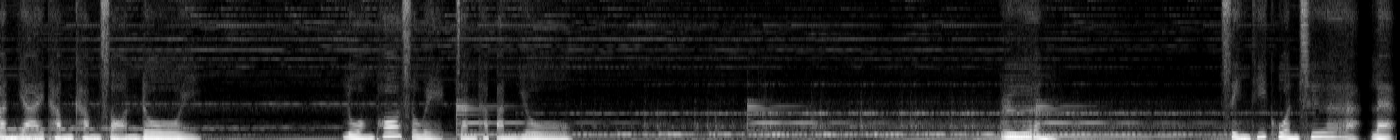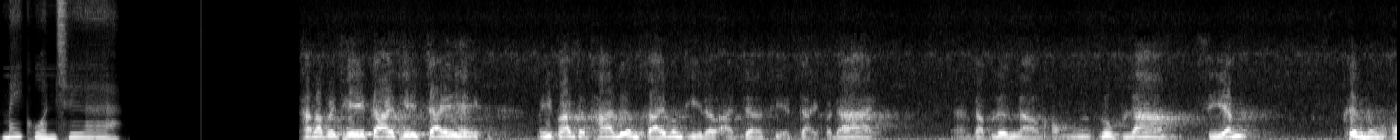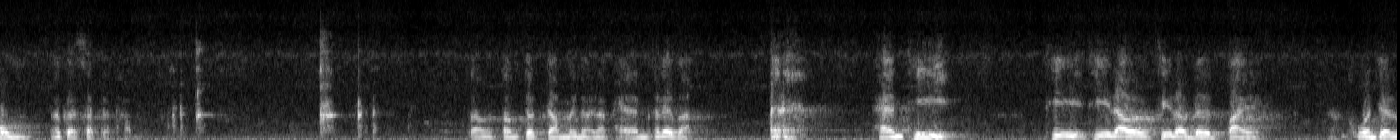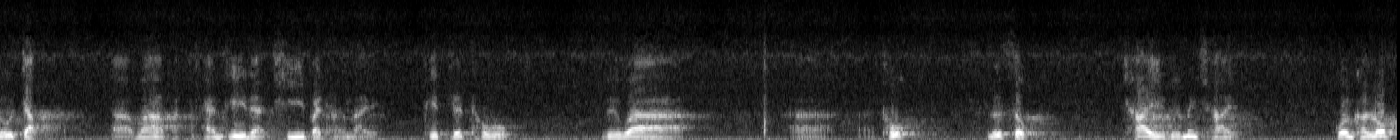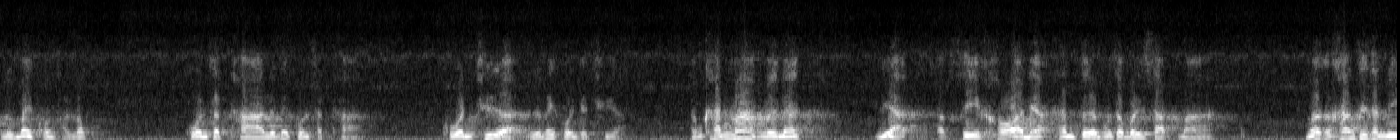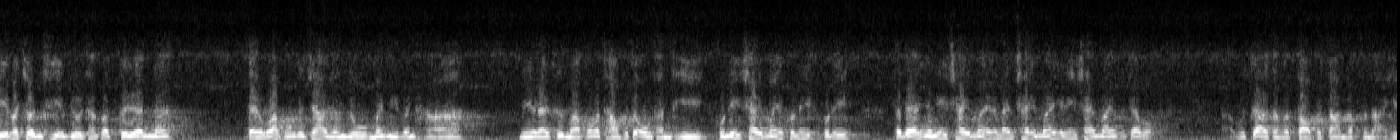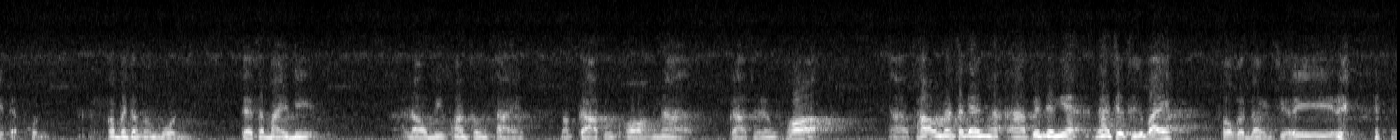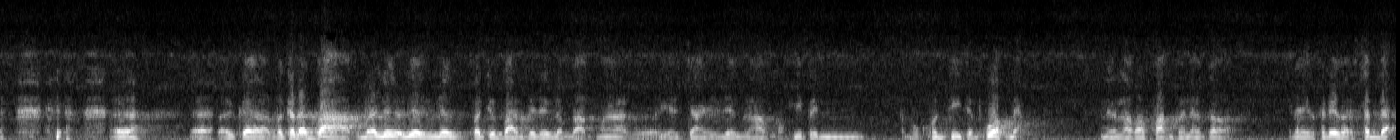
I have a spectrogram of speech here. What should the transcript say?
บรรยายทำคำสอนโดย หลวงพ่อเสวกจันทปัญโย เรื่อง สิ่งที่ควรเชื่อและไม่ควรเชื่อ ถ้าเราไปเทกายเทใจให้มีความศรัทธาเลื่อมใสบางทีเราอาจจะเสียใจก็ได้ กับเรื่องราวของรูปร่าง เสียง เครื่องนุ่งห่มแล้วก็สัจธรรม ต้องต้องจดจำไปหน่อยนะแผนเขาเรียกว่า แผนที่ที่ที่เราที่เราเดินไป ควรจะรู้จักว่าแผนที่เนี่ย ชี้ไปทางไหน ผิดหรือถูก หรือว่าอ่าทุกข์หรือสุข ใช่หรือไม่ใช่ ควรเคารพหรือไม่ควรเคารพควรศรัทธาหรือไม่ควรศรัทธา ควรเชื่อหรือไม่ควรจะเชื่อ สำคัญมากเลยนะ เนี่ยสี่ข้อเนี่ย ท่านเตือนพุทธบริษัทมา เมื่อครั้งที่ท่านมีพระชนชีพอยู่ท่านก็เตือนนะ แต่ว่าพระพุทธเจ้ายังอยู่ไม่มีปัญหา มีอะไรขึ้นมาก็มาถามพระองค์ทันที คนนี้ใช่ไหมคนนี้คนนี้แสดงอย่างนี้ใช่ไหมนั้นใช่ไหมอย่างนี้ใช่ไหมพระเจ้าบอกพระเจ้าท่านก็ตอบไปตามลักษณะเหตุและผล ก็ไม่ต้องกังวล แต่สมัยนี้เรามีความสงสัยมากราบหลวงพ่อข้างหน้ากราบหลวงพ่อ พระองค์นั้นแสดงอ่าเป็นอย่างเงี้ยน่าเชื่อถือไหมพ่อก็ดอยเฉยเออเออมันก็มันก็ลำบากนะเรื่องเรื่องเรื่องปัจจุบันเป็นเรื่องลำบากมากเลยเสียใจเรื่องราวของที่เป็นบุคคลสี่จำพวกเนี่ยเนี่ยเราก็ฟังไปแล้วก็ได้เขาเรียกว่าสดา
